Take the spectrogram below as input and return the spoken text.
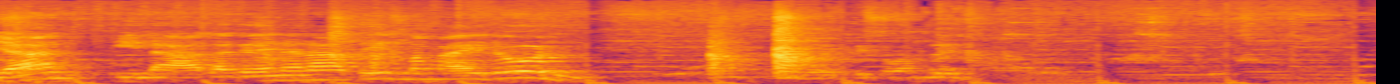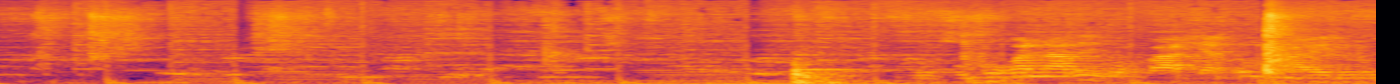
Ayan, ilalagay na natin mga idol. YP200. Susubukan natin kung kasya ito mga idol.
